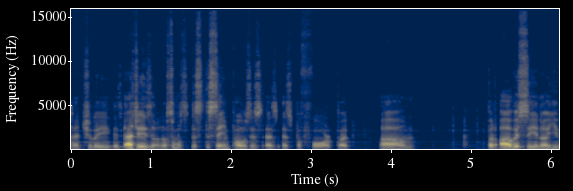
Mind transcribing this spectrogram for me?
Actually, it's actually it's almost it's the same pose as, as as before, but um, but obviously, you know, you,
